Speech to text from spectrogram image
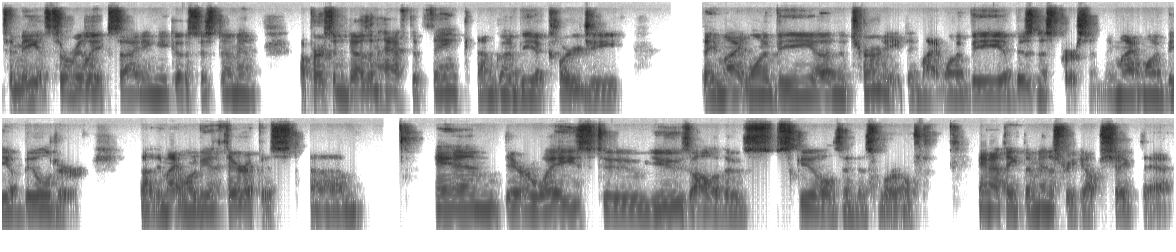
to me it's a really exciting ecosystem and a person doesn't have to think i'm going to be a clergy they might want to be an attorney. They might want to be a business person. They might want to be a builder. Uh, they might want to be a therapist. Um, and there are ways to use all of those skills in this world. And I think the ministry helps shape that.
